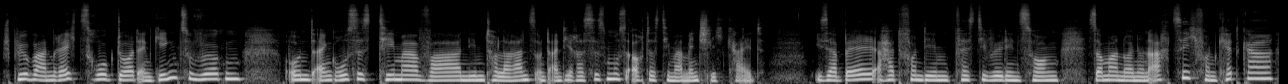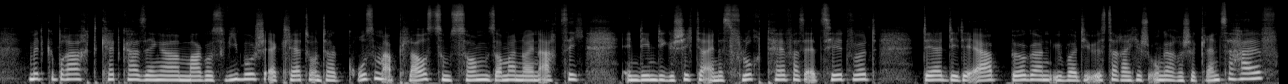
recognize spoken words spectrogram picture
spürbaren Rechtsruck dort entgegenzuwirken. Und ein großes Thema war neben Toleranz und Antirassismus auch das Thema Menschlichkeit. Isabel hat von dem Festival den Song Sommer 89 von Ketka mitgebracht. Ketka-Sänger Margus Wiebusch erklärte unter großem Applaus zum Song Sommer 89, in dem die Geschichte eines Fluchthelfers erzählt wird, der DDR-Bürgern über die österreichisch-ungarische Grenze half.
